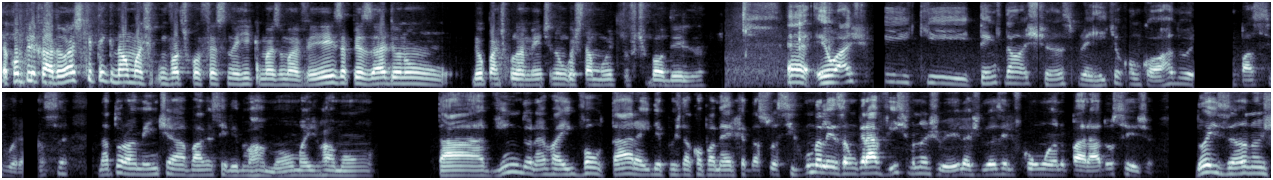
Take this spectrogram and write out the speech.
é complicado. Eu acho que tem que dar uma, um voto de confiança no Henrique mais uma vez, apesar de eu não, eu particularmente não gostar muito do futebol dele. Né? É, eu acho que, que tem que dar uma chance para Henrique, eu concordo. Ele não passa segurança. Naturalmente a vaga seria do Ramon, mas o Ramon tá vindo, né? Vai voltar aí depois da Copa América da sua segunda lesão gravíssima no joelho. As duas ele ficou um ano parado, ou seja, dois anos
